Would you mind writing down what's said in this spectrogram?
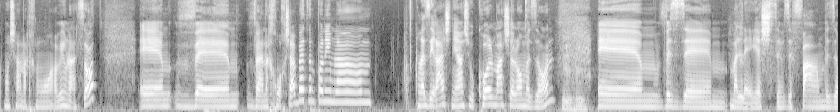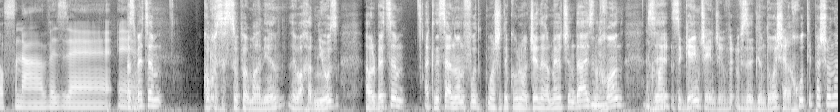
כמו שאנחנו אוהבים לעשות. אה, ו, ואנחנו עכשיו בעצם פונים ל... לזירה השנייה שהוא כל מה שלא מזון, אה, וזה מלא, יש, זה, זה פארם וזה אופנה וזה... אה, אז בעצם, קודם כל זה סופר מעניין, זה וואחד news, אבל בעצם הכניסה ל non-food, כמו שאתם קוראים לו general merchandise, נכון? זה, נכון. זה Game Changer, וזה גם דורש היערכות טיפה שונה?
